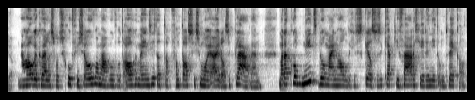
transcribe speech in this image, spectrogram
Ja. Nou hou ik wel eens wat schroefjes over, maar over het algemeen ziet dat er fantastisch mooi uit als ik klaar ben. Maar dat komt niet door mijn handige skills, dus ik heb die vaardigheden niet ontwikkeld.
